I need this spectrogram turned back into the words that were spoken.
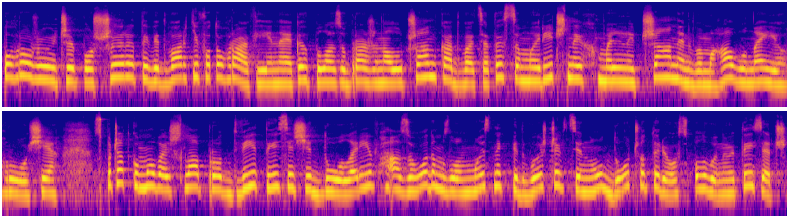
погрожуючи поширити відварті фотографії, на яких була зображена лучанка. 27-річний хмельничанин вимагав у неї гроші. Спочатку мова йшла про 2 тисячі доларів, а згодом зловмисник підвищив ціну до 4,5 тисяч.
